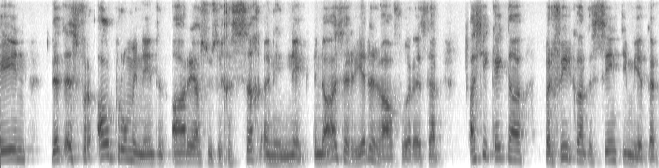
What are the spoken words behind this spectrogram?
en dit is veral prominent in areas soos die gesig en die nek. En daar is 'n rede daarvoor is dat as jy kyk na per vierkante sentimeter,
